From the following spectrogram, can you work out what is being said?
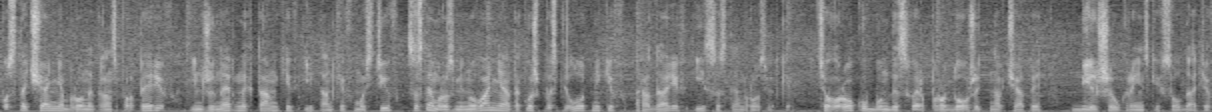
постачання бронетранспортерів, інженерних танків і танків мостів, систем розмінування, а також безпілотників, радарів і систем розвідки. Цього року Бундесвер продовжить навчати більше українських солдатів.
